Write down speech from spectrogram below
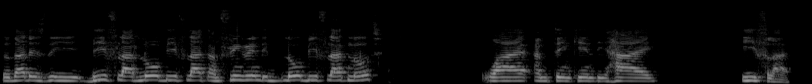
So that is the B flat, low B flat. I'm fingering the low B flat note while I'm thinking the high E flat.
